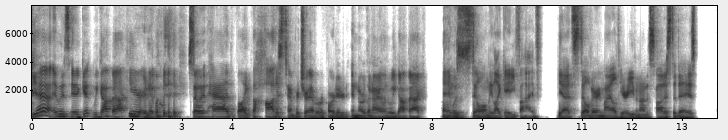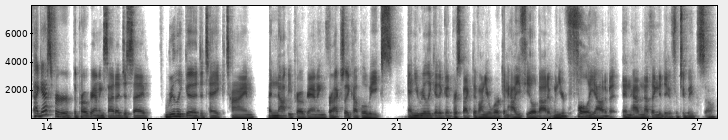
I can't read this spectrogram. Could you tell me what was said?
yeah, it was it get we got back here and it was so it had like the hottest temperature ever recorded in Northern Ireland we got back and it was still only like 85. Yeah, it's still very mild here even on its hottest of days. I guess for the programming side I'd just say really good to take time and not be programming for actually a couple of weeks and you really get a good perspective on your work and how you feel about it when you're fully out of it and have nothing to do for 2 weeks. So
